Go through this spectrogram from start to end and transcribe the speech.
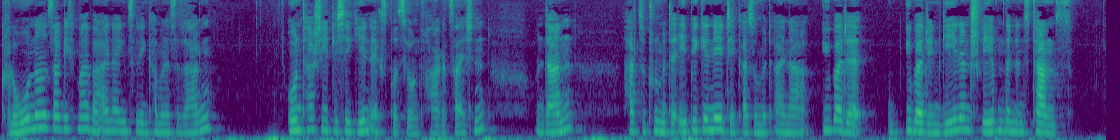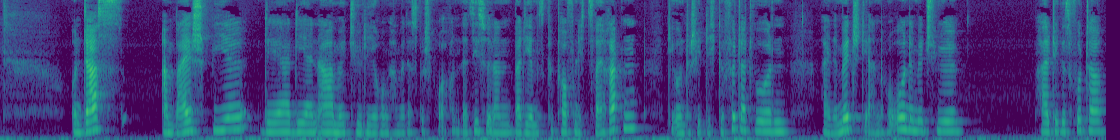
Klone, sage ich mal, bei eineigen Zwillingen kann man das ja sagen, unterschiedliche Genexpressionen, Fragezeichen. Und dann hat zu tun mit der Epigenetik, also mit einer über, der, über den Genen schwebenden Instanz. Und das am Beispiel der DNA-Methylierung haben wir das besprochen. Da siehst du dann bei dir im Skript hoffentlich zwei Ratten, die unterschiedlich gefüttert wurden. Eine mit, die andere ohne Methyl methylhaltiges Futter,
